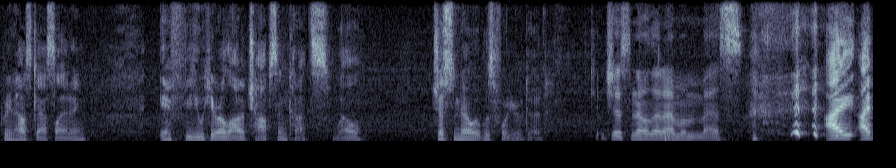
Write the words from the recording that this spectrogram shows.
Greenhouse Gaslighting. If you hear a lot of chops and cuts, well, just know it was for your good. just know that i'm a mess I I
